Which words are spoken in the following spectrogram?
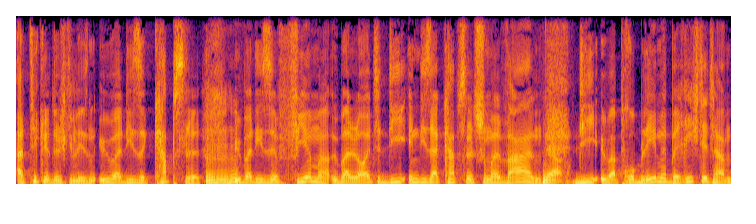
Artikel durchgelesen über diese Kapsel, Mhm. über diese Firma, über Leute, die in dieser Kapsel schon mal waren, Ja. die über Probleme berichtet haben.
